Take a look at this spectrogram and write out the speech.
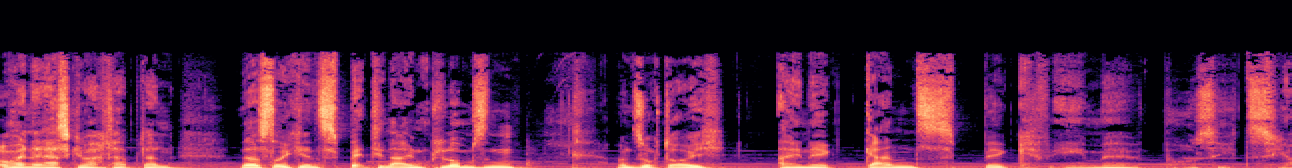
Und wenn ihr das gemacht habt, dann lasst euch ins Bett hinein plumpsen und sucht euch eine ganz bequeme Position.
